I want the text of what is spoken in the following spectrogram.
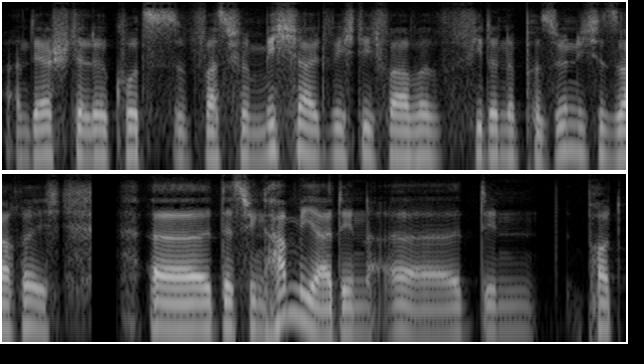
an der Stelle kurz, was für mich halt wichtig war, war wieder eine persönliche Sache. Ich Äh, deswegen haben wir ja den, äh, den Pod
